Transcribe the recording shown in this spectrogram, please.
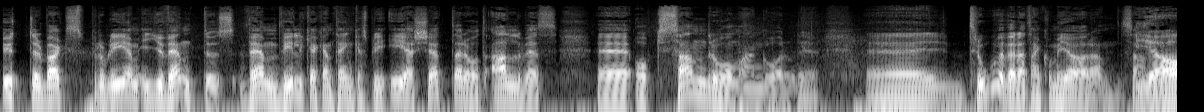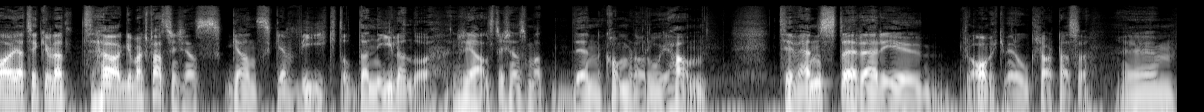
ytterbacksproblem i Juventus. Vem, vilka kan tänkas bli ersättare åt Alves eh, och Sandro om han går? Och det eh, tror vi väl att han kommer göra. Sandro. Ja, jag tycker väl att högerbacksplatsen känns ganska vikt åt Danilo ändå. Mm. Realt, det känns som att den kommer de ro i hamn. Till vänster är det ju bra mycket mer oklart alltså. Um,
